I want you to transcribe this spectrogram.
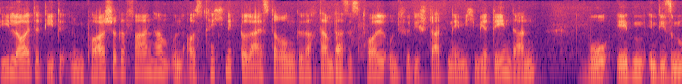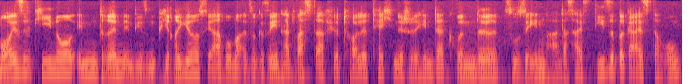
die Leute, die im Porsche gefahren haben und aus Technikbegeisterung gesagt haben, das ist toll und für die Stadt nehme ich mir den dann, wo eben in diesem Mäusekino innen drin, in diesem Pirius, ja, wo man also gesehen hat, was da für tolle technische Hintergründe zu sehen waren. Das heißt, diese Begeisterung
